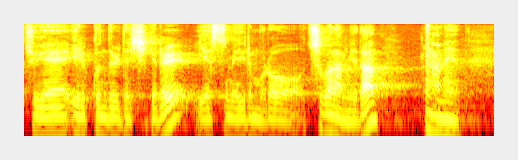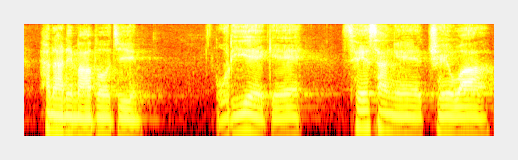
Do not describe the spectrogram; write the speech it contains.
주의 일꾼들 되시기를 예수님의 이름으로 축원합니다. 아멘. 하나님 아버지 우리에게 세상의 죄와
